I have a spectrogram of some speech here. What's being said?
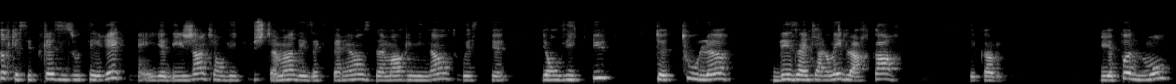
c'est sûr que c'est très ésotérique, mais il y a des gens qui ont vécu justement des expériences de mort imminente où est-ce qu'ils ont vécu ce tout-là désincarné de leur corps. C'est comme, il n'y a pas de mots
